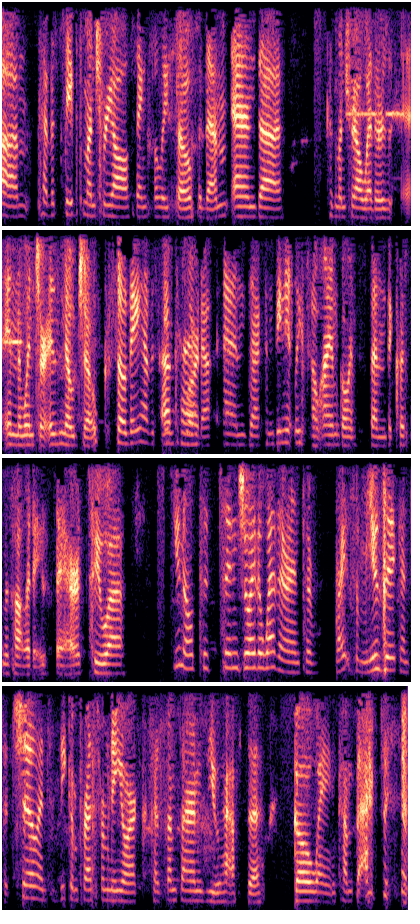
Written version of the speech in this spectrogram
um, have escaped Montreal, thankfully so for them, and because Montreal weather in the winter is no joke, so they have escaped Okay. Florida, and uh, conveniently so, I am going to spend the Christmas holidays there to, uh, you know, to to enjoy the weather and to write some music and to chill and to decompress from New York because sometimes you have to go away and come back.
